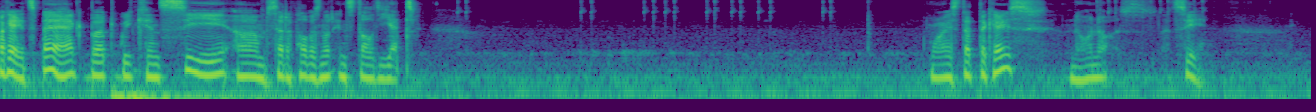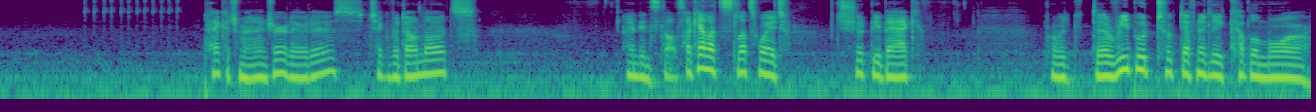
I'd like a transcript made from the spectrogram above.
Okay, it's back, but we can see um, setup help is not installed yet. Why is that the case? No one knows. Let's see. Package manager, there it is. Check for downloads and installs. Okay, let's let's wait. It should be back. Probably the reboot took definitely a couple more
